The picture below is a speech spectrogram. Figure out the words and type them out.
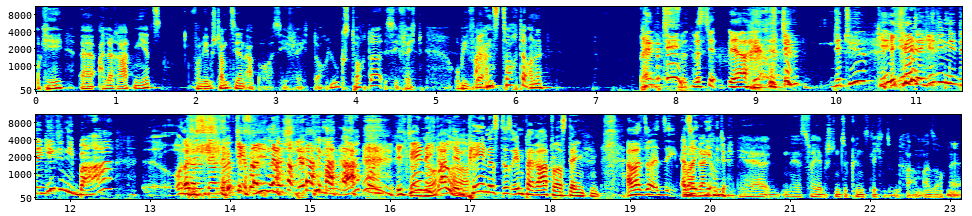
okay, äh, alle raten jetzt, von wem stammt sie denn ab? Oh, ist sie vielleicht doch Lukes Tochter? Ist sie vielleicht Obi-Wans Tochter? Und dann. Palpatine! Wisst ihr, ja. Der Typ geht, in, will- der, geht in die, der geht in die Bar, Und da, da läuft das Video, da schleppt jemand ab. Und Ich will nicht an den Penis des Imperators denken. Aber, so, also, Aber dann kommt ja, der, das war ja bestimmt so künstlich und so ein Kram. Also. Ja.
